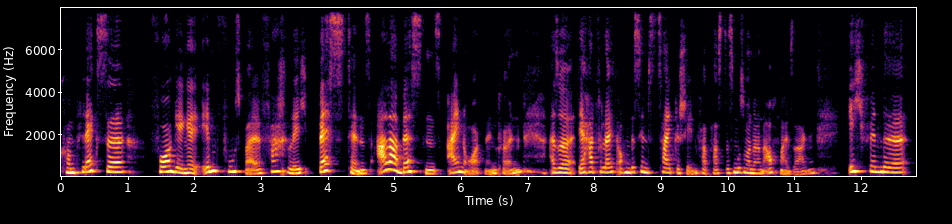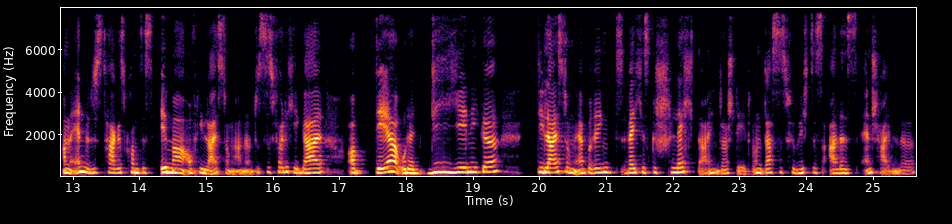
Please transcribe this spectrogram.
komplexe Vorgänge im Fußball fachlich bestens, allerbestens einordnen können. Also der hat vielleicht auch ein bisschen das Zeitgeschehen verpasst, das muss man dann auch mal sagen. Ich finde, am Ende des Tages kommt es immer auf die Leistung an. Und es ist völlig egal, ob der oder diejenige die Leistung erbringt, welches Geschlecht dahinter steht. Und das ist für mich das alles Entscheidende.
